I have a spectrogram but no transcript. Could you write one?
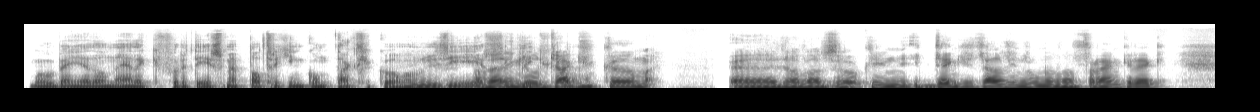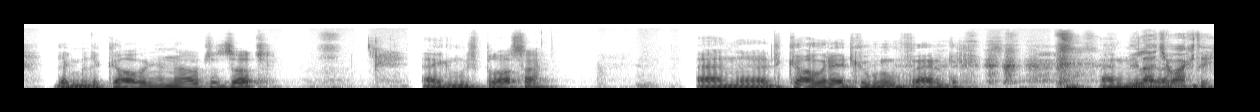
Maar hoe ben jij dan eigenlijk voor het eerst met Patrick in contact gekomen? Hoe is die eerste wel in klik contact gekomen? gekomen. eh, dat was ook in, ik denk zelfs in de Ronde van Frankrijk, dat ik met de kou in een auto zat. En ik moest plassen. En eh, de kou rijdt gewoon verder. En, Die laat je achter.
